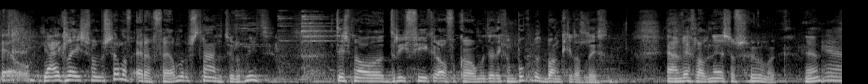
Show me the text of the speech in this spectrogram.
veel? Ja, ik lees van mezelf erg veel, maar op straat natuurlijk niet. Het is me al drie, vier keer overkomen dat ik een boek op het bankje laat liggen. Ja, en weglopen, net is afschuwelijk. Ja? Ja.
